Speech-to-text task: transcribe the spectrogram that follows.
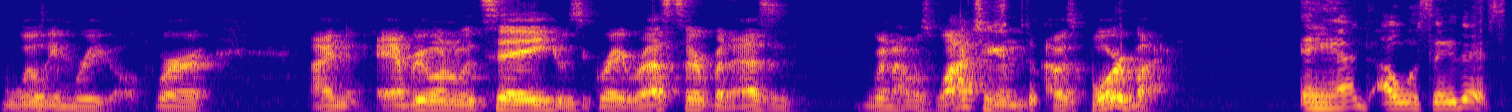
William Regal, where I everyone would say he was a great wrestler, but as when I was watching him, I was bored by him. And I will say this:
